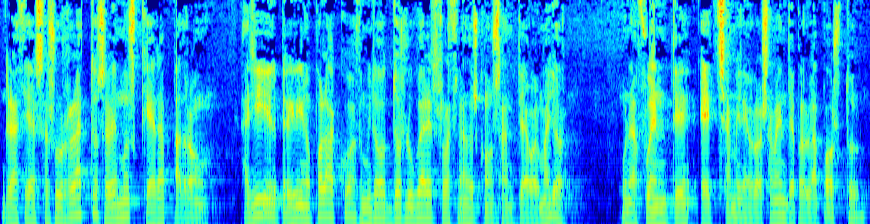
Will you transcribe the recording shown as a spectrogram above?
Gracias a su relato sabemos que era padrón. Allí el peregrino polaco admiró dos lugares relacionados con Santiago el Mayor, una fuente hecha milagrosamente por el apóstol,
